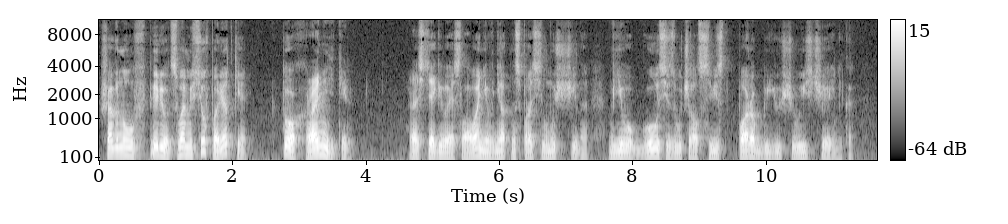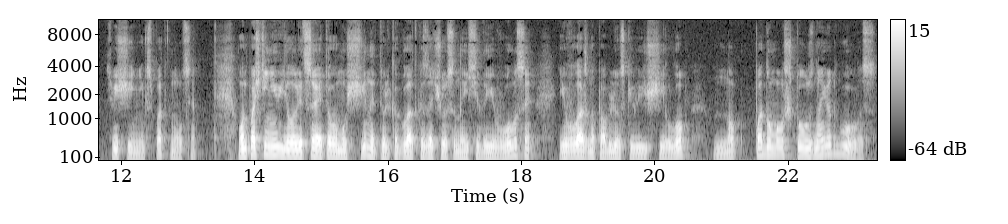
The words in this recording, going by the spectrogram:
шагнул вперед. «С вами все в порядке?» «Кто хранитель?» Растягивая слова, невнятно спросил мужчина. В его голосе звучал свист пара, бьющего из чайника. Священник споткнулся. Он почти не видел лица этого мужчины, только гладко зачесанные седые волосы и влажно поблескивающий лоб, но подумал, что узнает голос.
